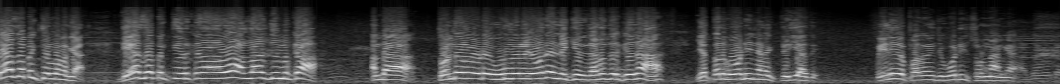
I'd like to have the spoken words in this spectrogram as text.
தேசபக்தி உள்ளவங்க. தேசபக்தி இருக்கிறதா அண்ணா திமுக அந்த தொண்டர்களுடைய உறுதுணையோடு இன்னைக்கு இது நடந்திருக்குதுன்னா எத்தனை கோடின்னு எனக்கு தெரியாது. வெளியில் பதினஞ்சு கோடின்னு சொன்னாங்க. அதை விட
